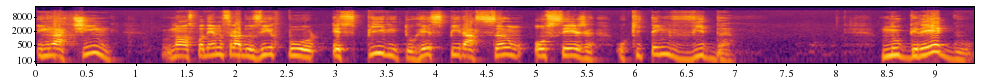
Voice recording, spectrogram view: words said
em latim, nós podemos traduzir por espírito, respiração, ou seja, o que tem vida. No grego,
